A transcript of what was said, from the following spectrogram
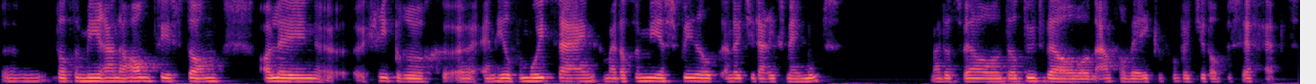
um, dat er meer aan de hand is dan alleen uh, grieperig uh, en heel vermoeid zijn, maar dat er meer speelt en dat je daar iets mee moet. Maar dat, is wel, dat duurt wel een aantal weken voordat je dat besef hebt.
